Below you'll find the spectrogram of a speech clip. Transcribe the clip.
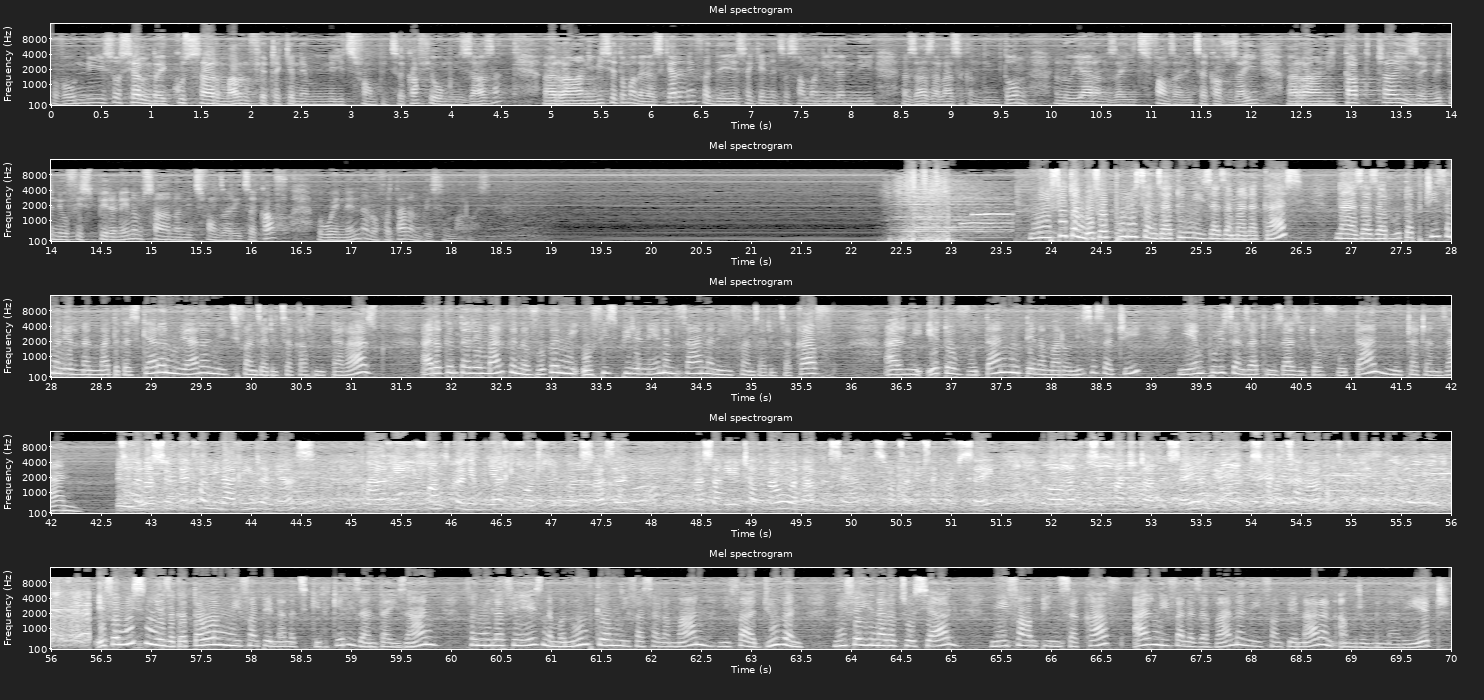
Vaovaon'ny sosialy indray kosa ary maro ny fiantraikany amin'ny tsy fahampian-tsakafo eo amin'ny zaza. Raha ny misy eto Madagasikara anefa dia saika ny atsasa-manilan'ny zaza latsaky ny dimy taona no iharan'izay tsy fanjarian-tsakafo izay, raha ny tatitra izay noentin'ny ofisim-pirenena misahana ny tsy fanjarian-tsakafo, ONN, no ahafantaran'ny besinimaro azy. Ny fito amby efapolo isan-jaton'ny zaza malagasy, na zaza roa tapitrisa manerana an'i Madagasikara no iharan'ny tsy fanjarian-tsakafo mitarazoka, araka ny tarehimarika navoakan'ny Ofisim-pirenena misahana ny fanjarian-tsakafo. Ary ny eto afovoan-tany no tena maro an'isa satria ny enimpolo isan-jaton'ny zaza eto afovoan-tany no tratran'izany. Tonga naseho teto fa mila arindra ny asa ary hifantoka any amin'ny Arrivant voalohany zaza ny asa rehetra atao ao anatin'izay adiny tsy fanjarian-tsakafo izay. Ao anatin'izay fandrindrana izay dia mbola misy fanatsarana tokony atao ihany koa. Efa misy ny ezaka atao amin'ny fampihenana tsikelikely izany taha izany fa mila fehezina manomboka eo amin'ny fahasalamana, ny fahadiovana, ny fiahiana ara-tsosialy, ny fahampian'ny sakafo ary ny fanazavana ny fampianarana amin'ireo olona rehetra.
